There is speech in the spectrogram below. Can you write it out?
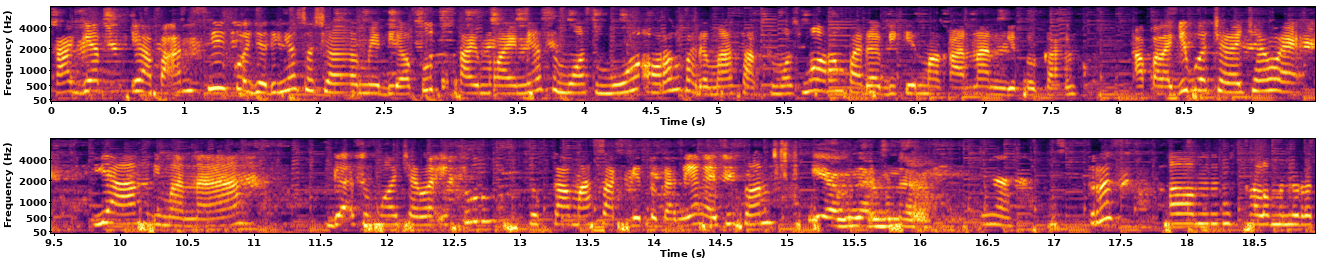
kaget. Ya apaan sih? Kok jadinya sosial media pun timelinenya semua semua orang pada masak semua semua orang pada bikin makanan gitu kan. Apalagi buat cewek-cewek. Yang di mana nggak semua cewek itu suka masak gitu kan ya nggak sih Son? Iya benar-benar. Nah, terus em, kalau menurut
